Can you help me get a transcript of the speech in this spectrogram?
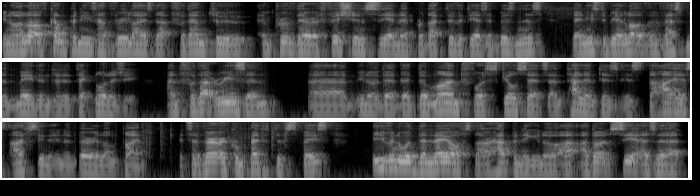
you know a lot of companies have realized that for them to improve their efficiency and their productivity as a business, there needs to be a lot of investment made into the technology. And for that reason, um, you know the, the demand for skill sets and talent is is the highest I've seen it in a very long time. It's a very competitive space even with the layoffs that are happening, you know, I, I, don't see it as a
